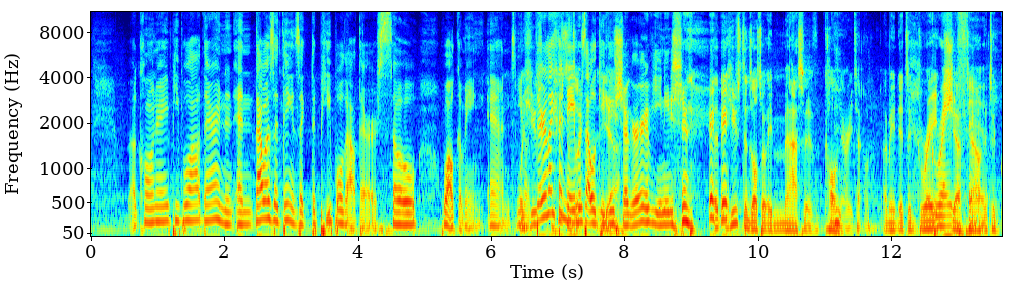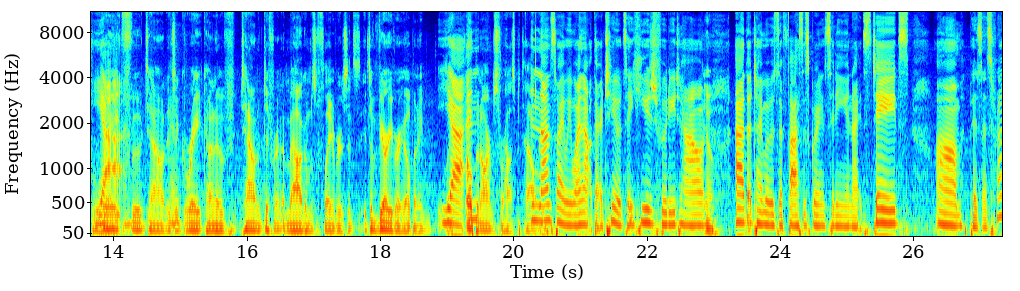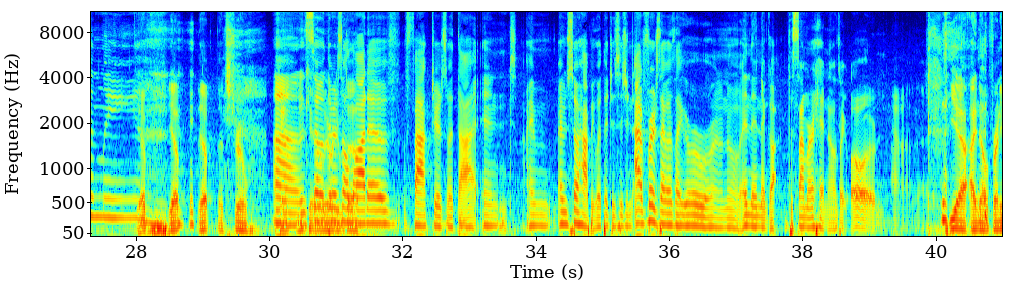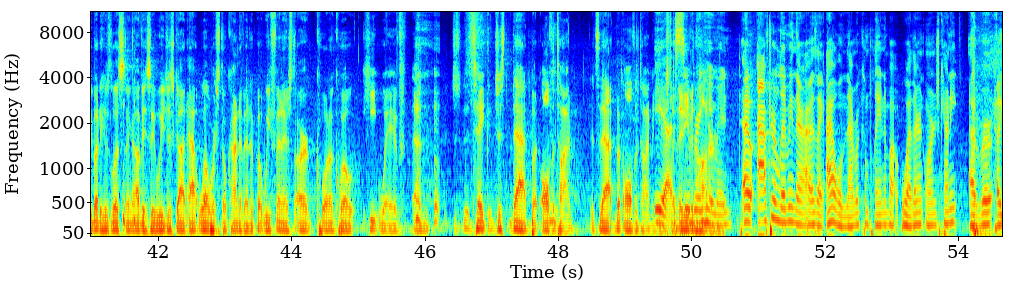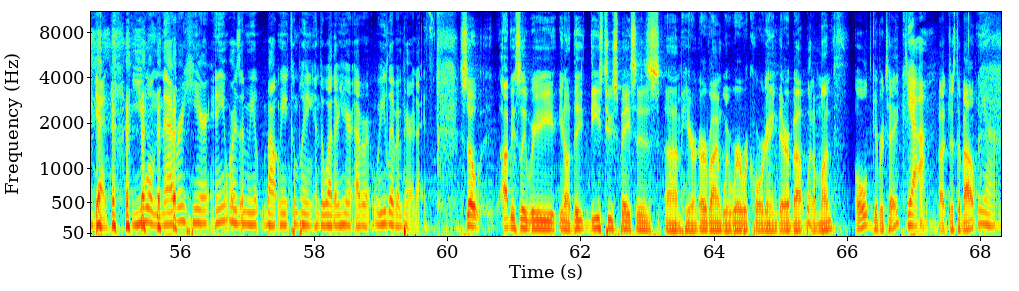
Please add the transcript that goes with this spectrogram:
uh, culinary people out there, and and that was the thing. It's like the people out there are so welcoming, and you Well, know, Houston- they're like the neighbors a- that will give yeah. you sugar if you need sugar. Uh, Houston's also a massive culinary town. I mean, it's a great, Great chef town. It's a great Yeah. food town. It's a great kind of town of different amalgams of flavors. It's it's a very very opening. like, Yeah, and- open arms for hospitality. And that's why we went out there too. It's a huge foodie town. Yeah. At the time, it was the fastest growing city in the United States. Um, business friendly. Yep, yep, yep. That's true. Uh, so really there was a that. lot of factors with that, and I'm I'm so happy with the decision. At first, I was like, oh, I don't know, and then it got the summer hit, and I was like, oh, nah. yeah, I know. For anybody who's listening, obviously we just got out. Well, we're still kind of in it, but we finished our quote unquote heat wave and just take just that, but all the time. It's that, but all the time in yeah, Houston, and even hotter. humid. After living there, I was like, I will never complain about weather in Orange County ever again. you will never hear any words of me about me complaining of the weather here ever. We live in paradise. So obviously, we you know the, these two spaces um, here in Irvine where we're recording, they're about what a month old, give or take. Yeah. about just about. Yeah.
